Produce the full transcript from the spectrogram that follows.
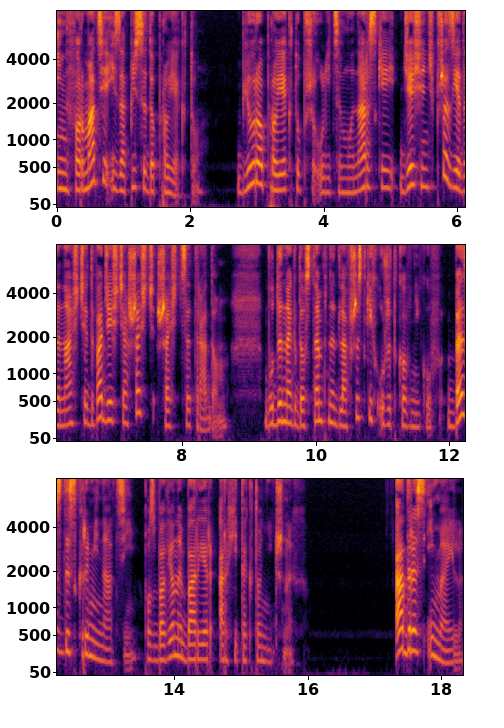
Informacje i zapisy do projektu. Biuro projektu przy ulicy Młynarskiej 10 przez 11 26 600 Radom. Budynek dostępny dla wszystkich użytkowników, bez dyskryminacji, pozbawiony barier architektonicznych. Adres e-mail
